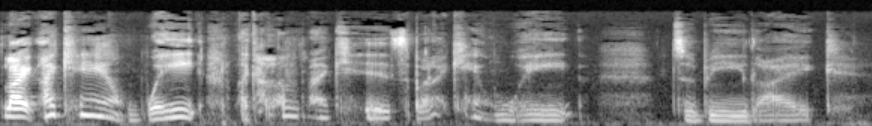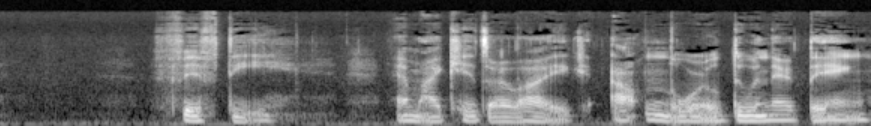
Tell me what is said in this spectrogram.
Like, I can't wait. Like, I love my kids, but I can't wait to be like 50 and my kids are like out in the world doing their thing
